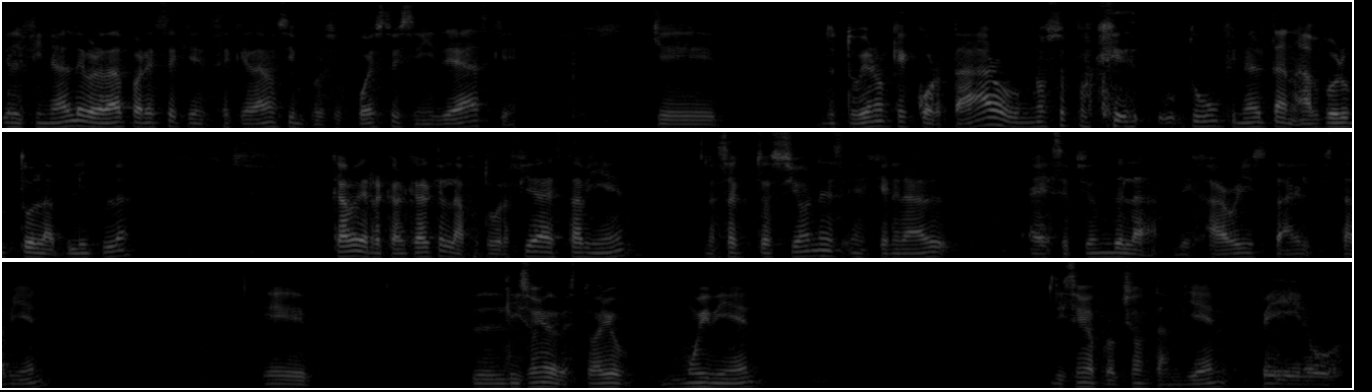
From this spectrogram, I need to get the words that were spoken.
el final de verdad parece que se quedaron sin presupuesto y sin ideas que, que tuvieron que cortar o no sé por qué tuvo un final tan abrupto la película. Cabe recalcar que la fotografía está bien, las actuaciones en general, a excepción de la de Harry Style, está bien. Eh, el diseño de vestuario muy bien, diseño de producción también, pero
